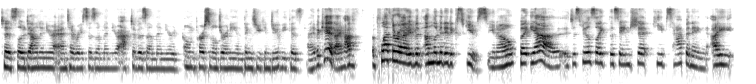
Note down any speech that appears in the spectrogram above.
to slow down in your anti-racism and your activism and your own personal journey and things you can do because I have a kid. I have a plethora of an unlimited excuse, you know? But yeah, it just feels like the same shit keeps happening. I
